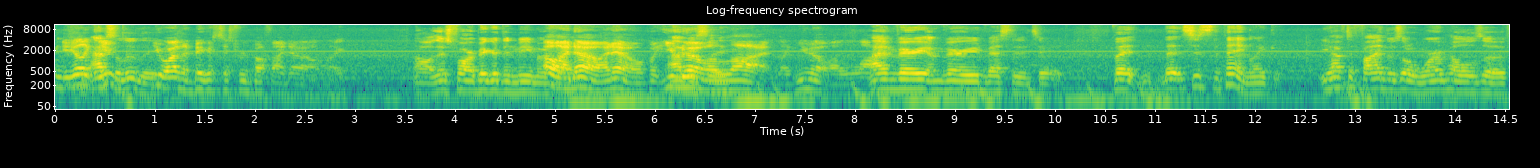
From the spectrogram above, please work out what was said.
You're like Absolutely. You, are the biggest history buff I know. Like Oh, there's far bigger than me, my oh, I know, I know, but you know a lot. Like you know a lot. I'm very I'm very invested into it, but that's just the thing. Like, you have to find those little wormholes of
